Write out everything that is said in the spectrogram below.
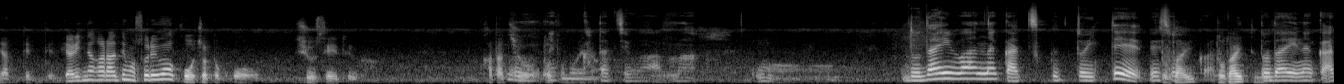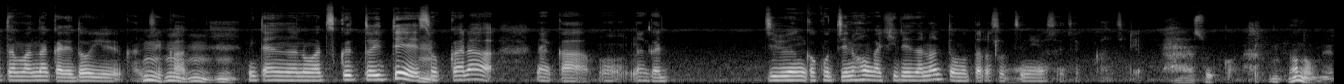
やってって。やりながらでもそれはこうちょっとこう修正というか形を整えながら。形はまああ土台はなんか作っといて土台？土台って何？土台なんか頭の中でどういう感じかみたいなのは作っといて、うん。そっからなんかもうなんか自分がこっちの方が綺麗だなって思ったらそっちに寄せていく感じで。へえそうか。なんだろうね。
